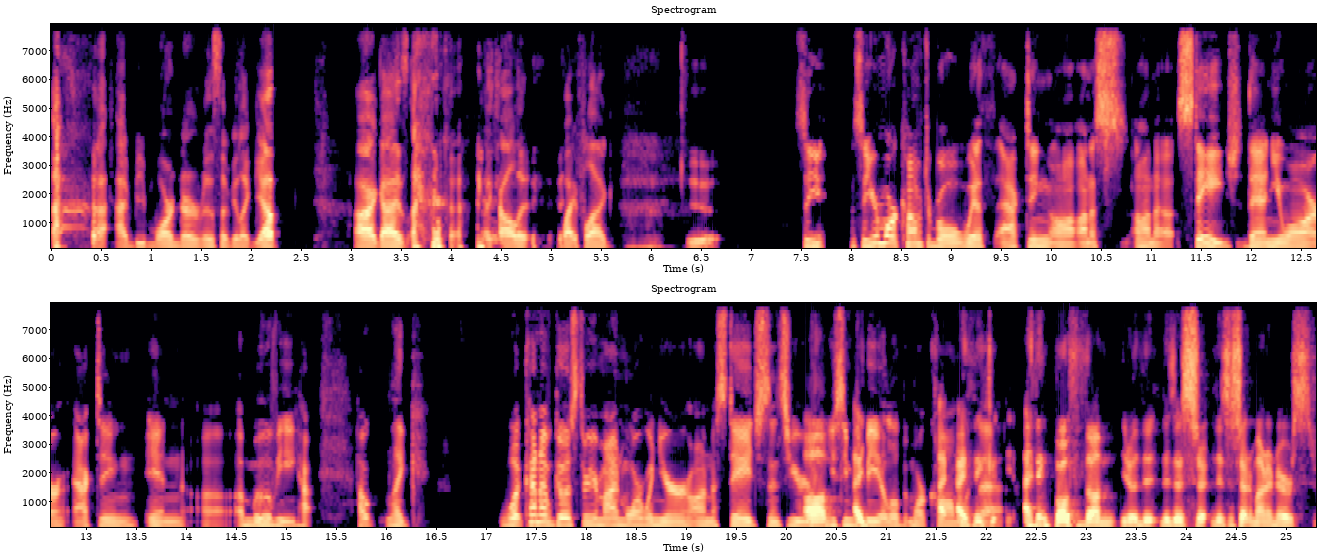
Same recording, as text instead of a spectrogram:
I'd be more nervous. I'd be like, "Yep, all right, guys, I call it white flag." Yeah. so you so you're more comfortable with acting on, on a s- on a stage than you are acting in uh, a movie how how like what kind of goes through your mind more when you're on a stage since you're Um, you seem to I- be a little bit more calm I with think that I think both of them. You know, th- there's a certain there's a certain amount of nerves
